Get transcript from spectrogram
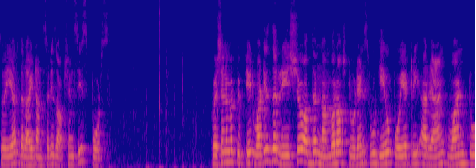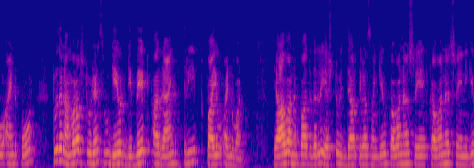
so here the right answer is option C sports question number fifty eight what is the ratio of the number of students who gave poetry a rank one two and four to the number of students who gave debate a rank three five and one ಯಾವ ಅನುಪಾತದಲ್ಲಿ ಎಷ್ಟು ವಿದ್ಯಾರ್ಥಿಗಳ ಸಂಖ್ಯೆಯು ಕವನ ಶ್ರೇ, ಕವನ ಶ್ರೇಣಿಗೆ,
